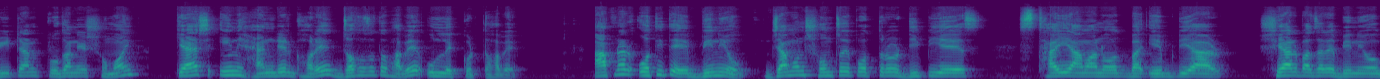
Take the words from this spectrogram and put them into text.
রিটার্ন প্রদানের সময় ক্যাশ ইন হ্যান্ডের ঘরে যথাযথভাবে উল্লেখ করতে হবে। আপনার অতীতে বিনিয়োগ, যেমন সঞ্চয়পত্র, ডিপিএস, স্থায়ী আমানত বা এফডিআর, শেয়ার বাজারে বিনিয়োগ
